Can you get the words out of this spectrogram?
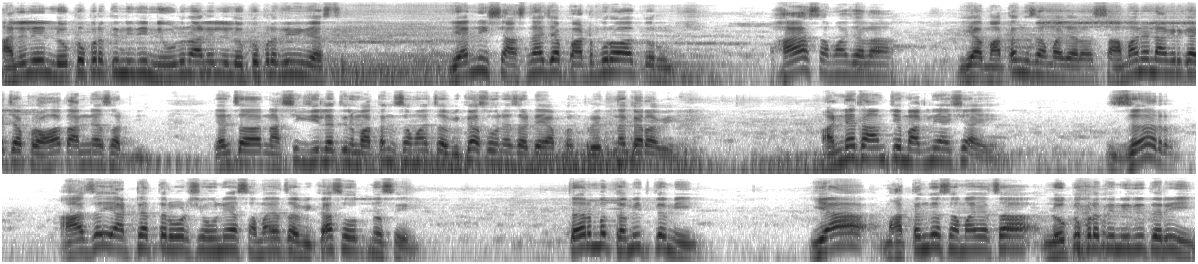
आलेले लोकप्रतिनिधी निवडून आलेले लोकप्रतिनिधी असतील यांनी शासनाच्या पाठपुरावा करून हा समाजाला या मातंग समाजाला सामान्य नागरिकाच्या प्रवाहात आणण्यासाठी यांचा नाशिक जिल्ह्यातील मातंग समाजाचा विकास होण्यासाठी आपण प्रयत्न करावे. अन्यथा आमची मागणी अशी आहे जर आजही अठ्ठ्याहत्तर वर्ष होऊन या समाजाचा विकास होत नसेल तर मग कमीत कमी या मातंग समाजाचा लोकप्रतिनिधी तरी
